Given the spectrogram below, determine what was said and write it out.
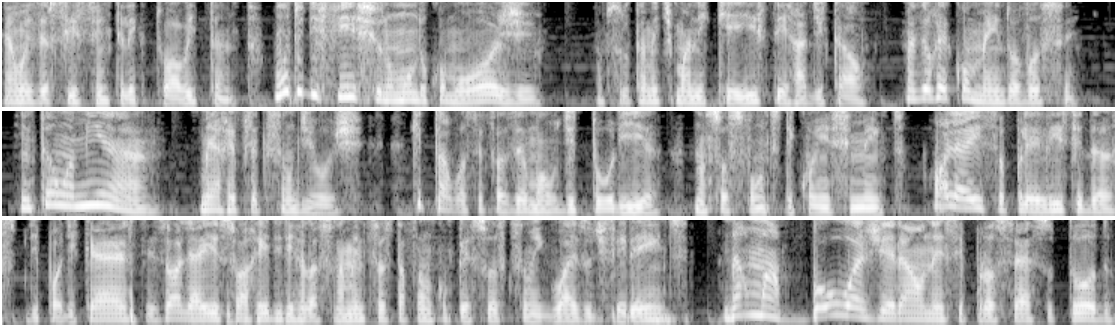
É um exercício intelectual e tanto. Muito difícil no mundo como hoje, absolutamente maniqueísta e radical, mas eu recomendo a você. Então, a minha, minha reflexão de hoje que tal você fazer uma auditoria nas suas fontes de conhecimento? Olha aí seu playlist das, de podcasts, olha aí sua rede de relacionamento se você está falando com pessoas que são iguais ou diferentes. Dá uma boa geral nesse processo todo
